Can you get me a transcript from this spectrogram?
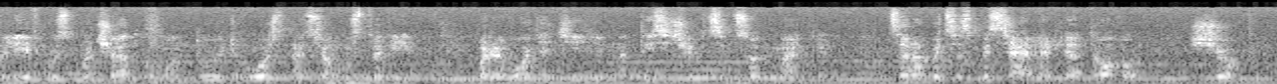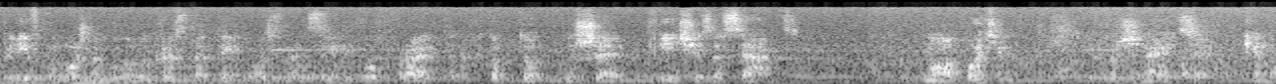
плівку спочатку монтують ось на цьому столі, переводять її на 1800 метрів. Це робиться спеціально для того, щоб плівку можна було використати ось на цих двох проекторах, тобто лише двічі за сеанс. Ну а потім починається кіно.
